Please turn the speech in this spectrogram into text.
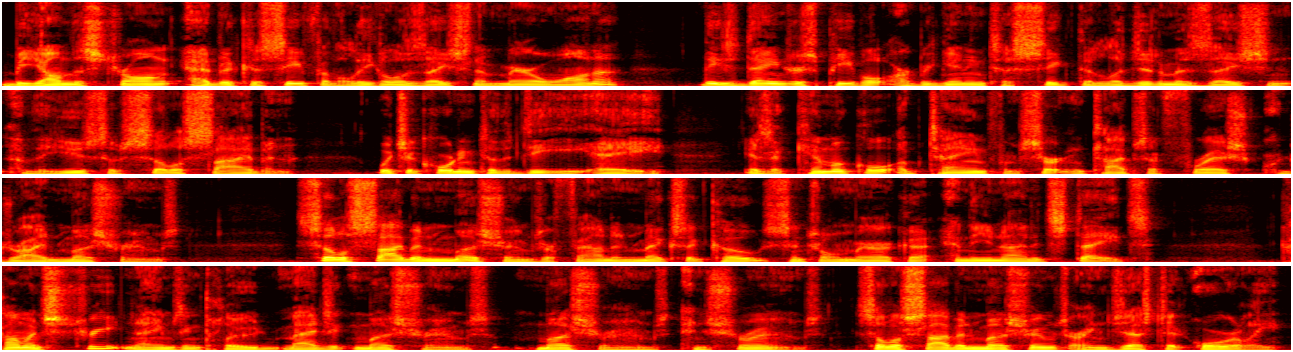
Beyond the strong advocacy for the legalization of marijuana, these dangerous people are beginning to seek the legitimization of the use of psilocybin, which, according to the DEA, is a chemical obtained from certain types of fresh or dried mushrooms. Psilocybin mushrooms are found in Mexico, Central America, and the United States. Common street names include magic mushrooms, mushrooms, and shrooms. Psilocybin mushrooms are ingested orally.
